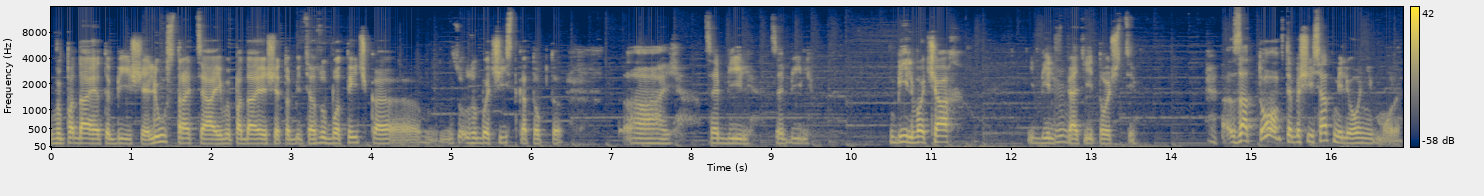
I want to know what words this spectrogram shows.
випадає тобі ще люстра ця, і випадає ще тобі ця зуботичка, е, зубочистка, тобто. Ай, це біль, це біль. Біль в очах і біль в п'ятій точці. Зато в тебе 60 мільйонів море.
